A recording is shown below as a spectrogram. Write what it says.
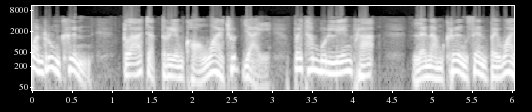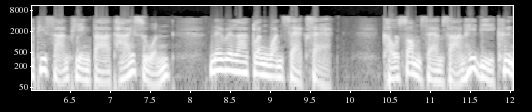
วันรุ่งขึ้น กล้าจัดเตรียมของไหว้ชุดใหญ่ไปทำบุญเลี้ยงพระ และนำเครื่องเส้นไปไหว้ที่ศาลเพียงตาท้ายสวน ในเวลากลางวันแสกๆเขาซ่อมแซมศาลให้ดีขึ้น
